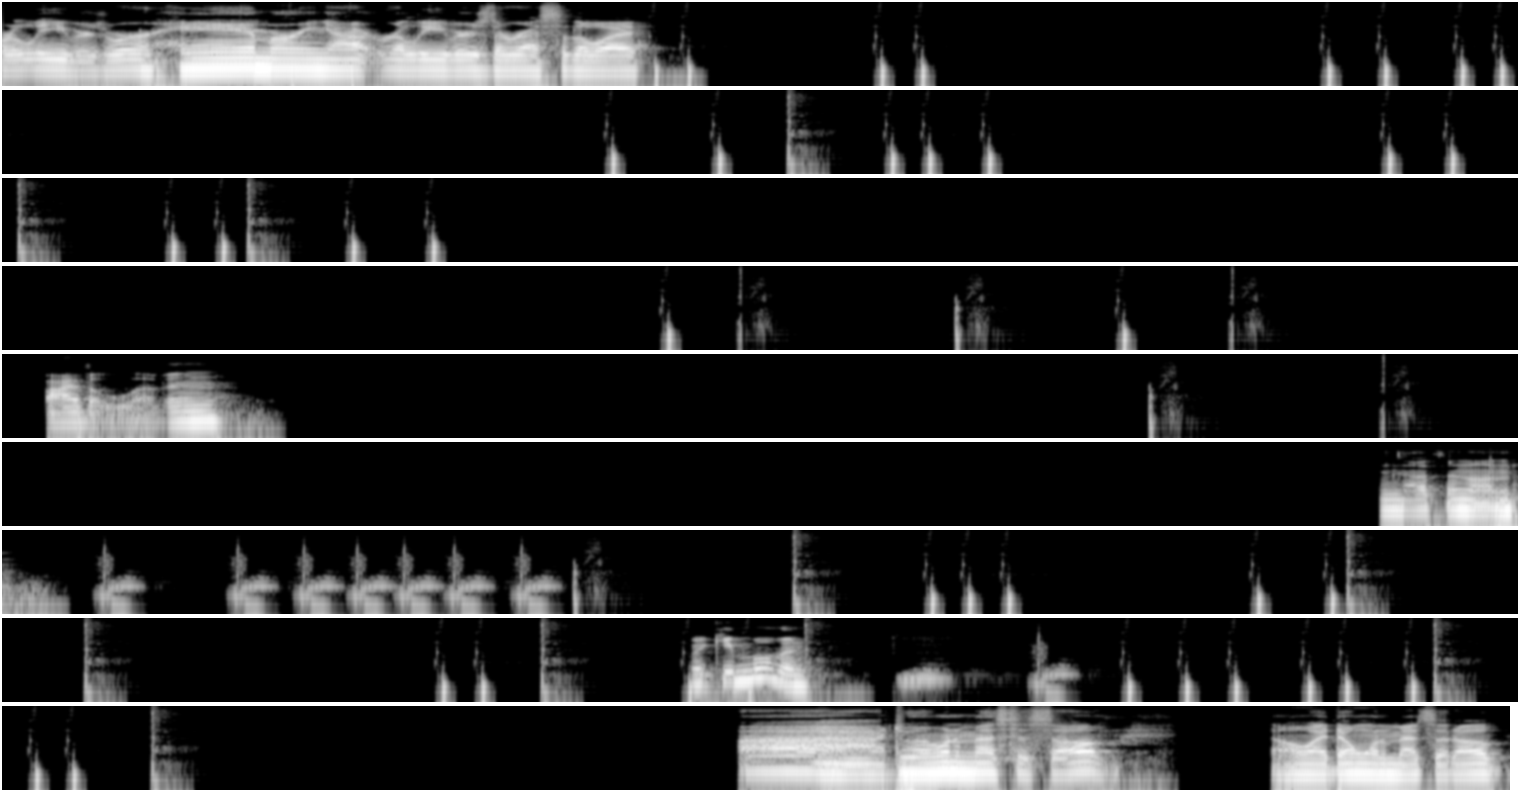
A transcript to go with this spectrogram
Relievers. We're hammering out relievers the rest of the way. Five eleven. Nothing on. We keep moving. Ah, do I want to mess this up? No, I don't want to mess it up.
